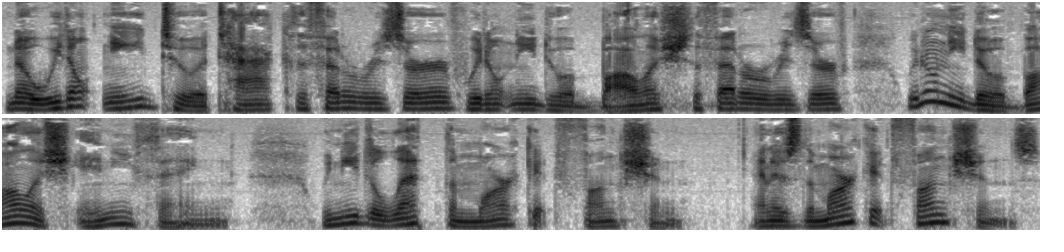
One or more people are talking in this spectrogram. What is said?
no, we don't need to attack the Federal Reserve. We don't need to abolish the Federal Reserve. We don't need to abolish anything. We need to let the market function. And as the market functions,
